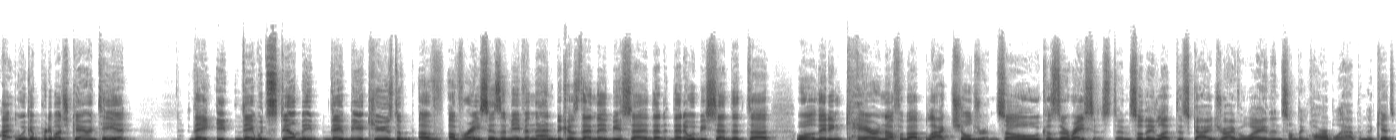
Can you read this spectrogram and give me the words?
I, we could pretty much guarantee it. They it, they would still be they'd be accused of, of, of, racism even then because then they'd be said that then it would be said that uh, well they didn't care enough about black children so because they're racist and so they let this guy drive away and then something horrible happened to kids.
